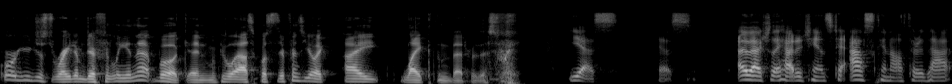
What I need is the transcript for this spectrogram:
Or you just write them differently in that book. And when people ask what's the difference, you're like, I like them better this way. Yes, yes. I've actually had a chance to ask an author that.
